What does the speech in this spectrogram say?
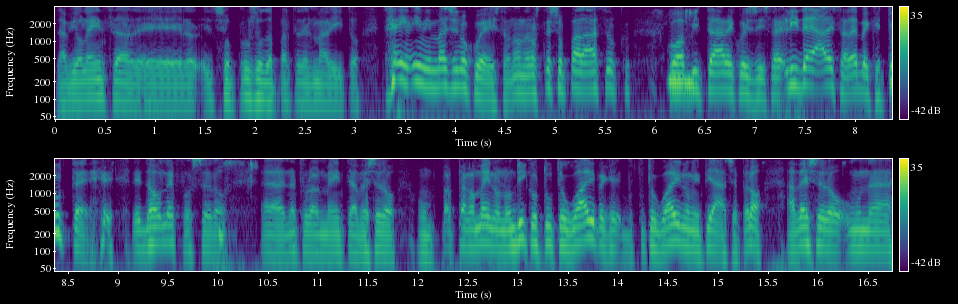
la violenza e il sopruso da parte del marito. E io mi immagino questo, no? nello stesso palazzo coabitare, coesistere. L'ideale sarebbe che tutte le donne fossero eh, naturalmente, avessero un, perlomeno, non dico tutte uguali perché tutte uguali non mi piace, però avessero un,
